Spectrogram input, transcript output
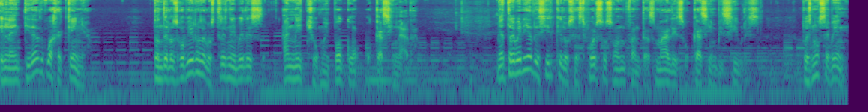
en la entidad oaxaqueña, donde los gobiernos de los tres niveles han hecho muy poco o casi nada me atrevería a decir que los esfuerzos son fantasmales o casi invisibles, pues no se ven,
